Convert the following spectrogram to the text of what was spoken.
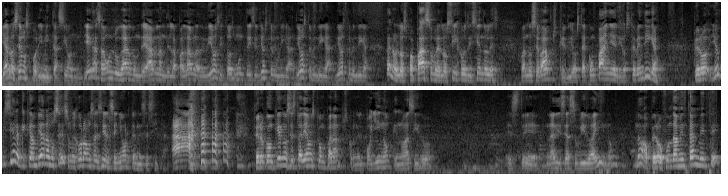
ya lo hacemos por imitación. Llegas a un lugar donde hablan de la palabra de Dios y todo el mundo te dice, Dios te bendiga, Dios te bendiga, Dios te bendiga. Bueno, los papás sobre los hijos diciéndoles cuando se van, pues que Dios te acompañe, Dios te bendiga. Pero yo quisiera que cambiáramos eso, mejor vamos a decir, el Señor te necesita. Ah, pero ¿con qué nos estaríamos comparando? Pues con el pollino que no ha sido, este, nadie se ha subido ahí, ¿no? No, pero fundamentalmente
